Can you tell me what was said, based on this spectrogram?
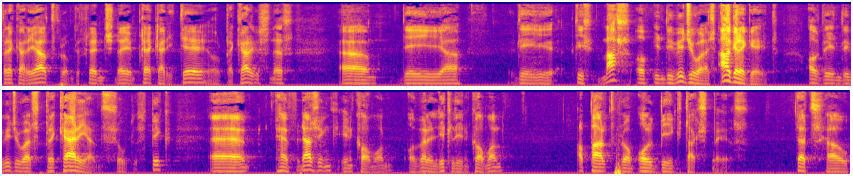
precariat from the French name précarité or precariousness, um, the, uh, the, this mass of individuals, aggregate of the individuals, precarians, so to speak, uh, have nothing in common or very little in common apart from all being taxpayers. That's how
